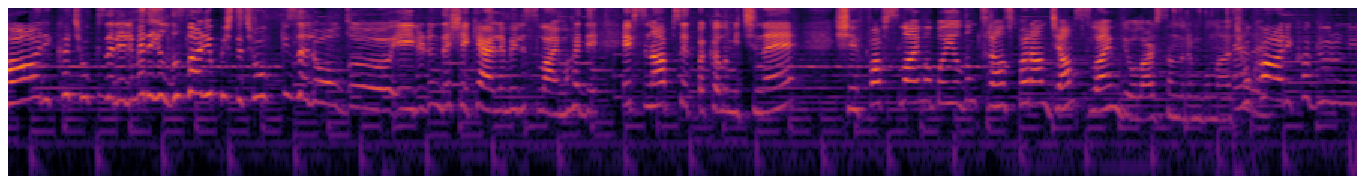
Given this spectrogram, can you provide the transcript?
Harika çok güzel. Elime de yıldızlar yapıştı. Çok güzel oldu. Eylül'ün de şekerlemeli slime'ı. Hadi hepsini hapset bakalım içine. Şeffaf slime'a bayıldım. Transparan cam slime diyorlar sanırım buna. Çok Evet. harika görünüyor.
